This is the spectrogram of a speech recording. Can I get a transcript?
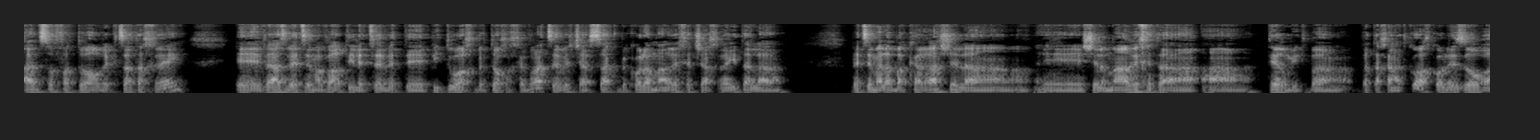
עד סוף התואר וקצת אחרי, אה, ואז בעצם עברתי לצוות פיתוח בתוך החברה, צוות שעסק בכל המערכת שאחראית על ה... בעצם על הבקרה של, ה, של המערכת הטרמית בתחנת כוח, כל אזור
